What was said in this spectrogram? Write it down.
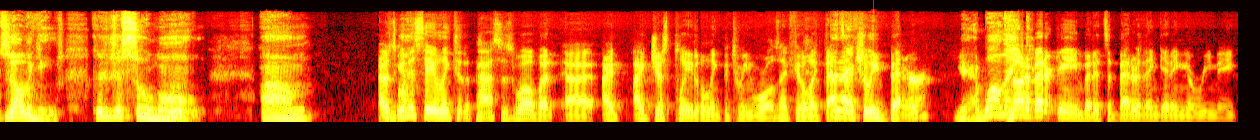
Zelda games, because they're just so long. Um, I was going to say Link to the Past as well, but uh, I I just played a Link Between Worlds. I feel like that's actually better. Yeah, well, they Not a better game, but it's a better than getting a remake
